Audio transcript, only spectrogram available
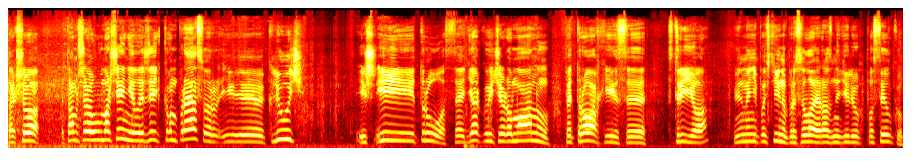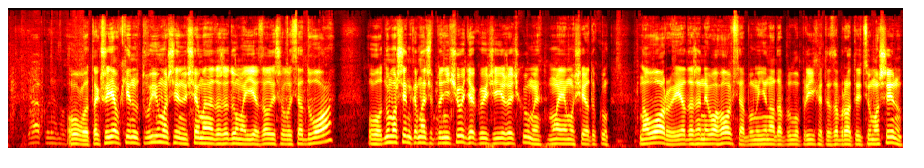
Так що там ще у машині лежить компресор, і, е, ключ і, і трос. Це дякуючи Роману Петрах із е, Стрія. Він мені постійно присилає раз в неділю посилку. Дякуємо. О, так що я вкинув твою машину, ще в мене навіть вдома є, залишилося два. О, ну машинка начебто нічого, дякуючи їжачку, ми маємо ще таку навару. І я навіть не вагався, бо мені треба було приїхати забрати цю машину.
